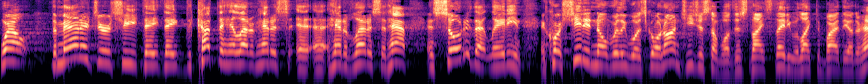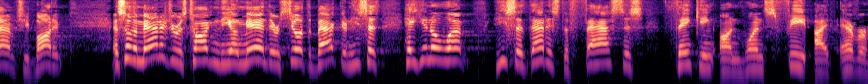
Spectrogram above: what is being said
well, the manager, she, they, they cut the head of, lettuce, uh, head of lettuce in half, and so did that lady. And of course, she didn't know really what was going on. She just thought, Well, this nice lady would like to buy the other half, and she bought it. And so the manager was talking to the young man. They were still at the back there, and he says, Hey, you know what? He said, That is the fastest thinking on one's feet I've ever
